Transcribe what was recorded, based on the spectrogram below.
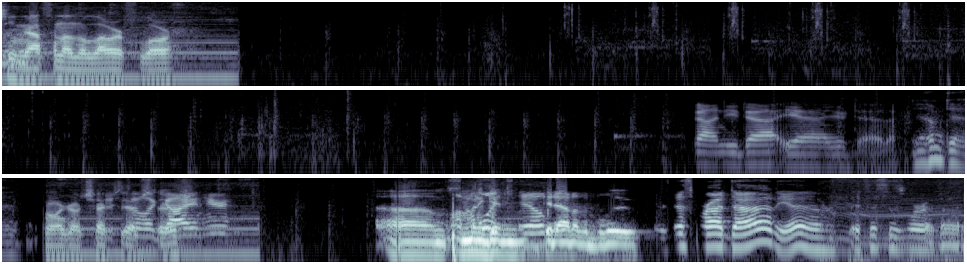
See nothing on the lower floor. John, you died. Yeah, you're dead. Yeah, I'm dead. You wanna go check There's the still a guy in here. Um, I'm gonna get get out of the blue. Is this where I died? Yeah, if this is where I died.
